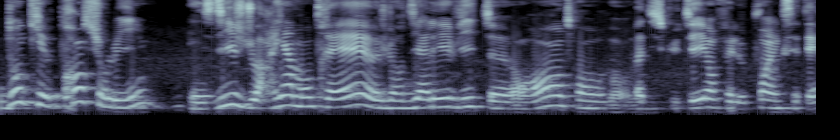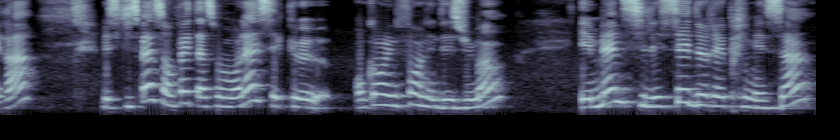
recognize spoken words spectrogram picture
donc il prend sur lui. Il se dit, je dois rien montrer. Je leur dis, allez vite, on rentre, on, on va discuter, on fait le point, etc. Mais ce qui se passe en fait à ce moment-là, c'est que encore une fois, on est des humains. Et même s'il essaie de réprimer ça,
